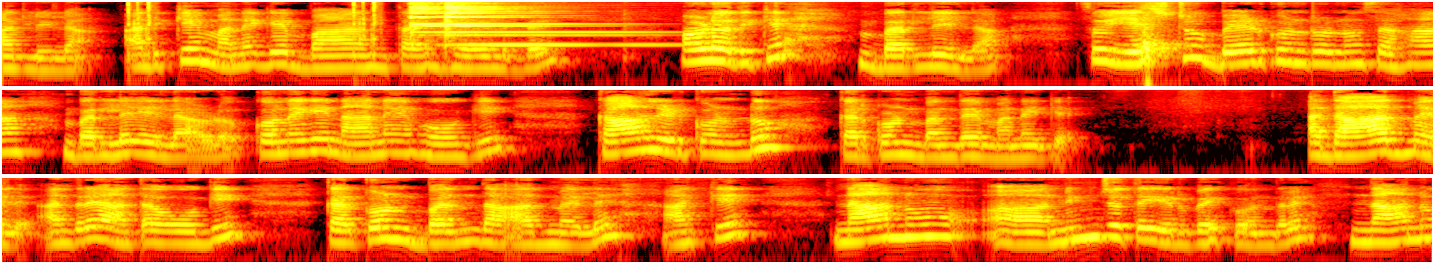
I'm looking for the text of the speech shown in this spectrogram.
ಆಗಲಿಲ್ಲ. ಅದಕ್ಕೆ ಮನೆಗೆ ಬಾ ಅಂತ ಹೇಳಿದೆ. ಅವಳು ಅದಕ್ಕೆ ಬರಲಿಲ್ಲ. ಸೊ ಎಷ್ಟು ಬೇಡ್ಕೊಂಡ್ರೂ ಸಹ ಬರಲೇ ಇಲ್ಲ ಅವಳು. ಕೊನೆಗೆ ನಾನೇ ಹೋಗಿ ಕಾಲು ಹಿಡ್ಕೊಂಡು ಕರ್ಕೊಂಡು ಬಂದೆ ಮನೆಗೆ. ಅದಾದ್ಮೇಲೆ, ಅಂದರೆ ಆತ ಹೋಗಿ ಕರ್ಕೊಂಡು ಬಂದ ಆದ್ಮೇಲೆ ಆಕೆ ನಾನು ನಿಮ್ಮ ಜೊತೆ ಇರಬೇಕು ಅಂದರೆ ನಾನು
